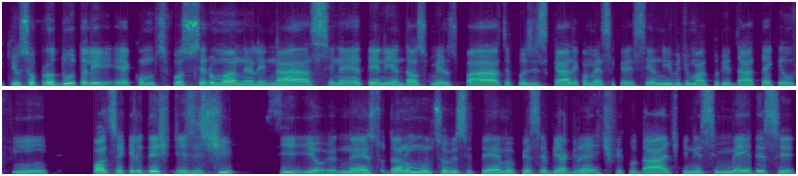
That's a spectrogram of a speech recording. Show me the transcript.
que o seu produto ele é como se fosse um ser humano, né? ele nasce, né, tem ali dar os primeiros passos, depois escala e começa a crescer, o nível de maturidade até que no fim pode ser que ele deixe de existir. E, e eu, né, estudando muito sobre esse tema, eu percebi a grande dificuldade que nesse meio desse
